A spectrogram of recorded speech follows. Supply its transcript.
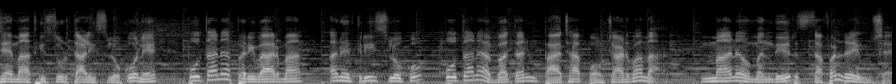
જેમાંથી સુડતાલીસ લોકોને પોતાના પરિવારમાં અને ત્રીસ લોકો પોતાના વતન પાછા પહોંચાડવામાં માનવ મંદિર સફળ રહ્યું છે.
